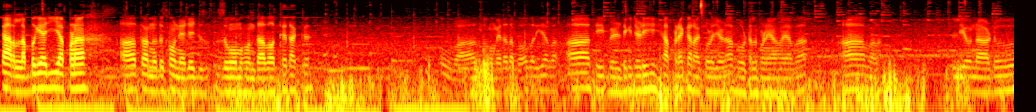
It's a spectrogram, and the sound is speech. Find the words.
ਘਰ ਲੱਭ ਗਿਆ ਜੀ ਆਪਣਾ। ਆ ਤੁਹਾਨੂੰ ਦਿਖਾਉਂਦੇ ਆ ਜੇ ਜ਼ੂਮ ਹੁੰਦਾ ਵਾ ਉੱਥੇ ਤੱਕ। ਉਹ ਵਾਹ ਇਹਦਾ ਤਾਂ ਬਹੁਤ ਵਧੀਆ ਵਾ। ਆ ਸੀ ਬਿਲਡਿੰਗ ਜਿਹੜੀ ਆਪਣੇ ਘਰਾਂ ਕੋਲ ਜਿਹੜਾ ਹੋਟਲ ਬਣਿਆ ਹੋਇਆ ਵਾ। ਆ ਵਾਲਾ ਲਿਓਨਾਰਡੋ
